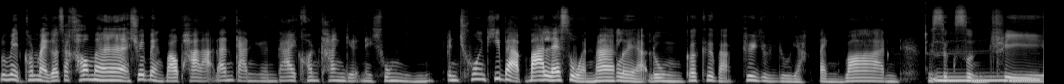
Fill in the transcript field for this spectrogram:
roommate คนใหม่ก็จะเข้ามาช่วยแบ่งเบาภาระด้านการเงินได้ค่อนข้างเยอะในช่วงนี้ เป็นช่วงที่แบบบ้านและสวนมากเลยอะลุงก็คือแบบคืออยู่ๆอยากแต่งบ้านรู้สึกสุนทรีย์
